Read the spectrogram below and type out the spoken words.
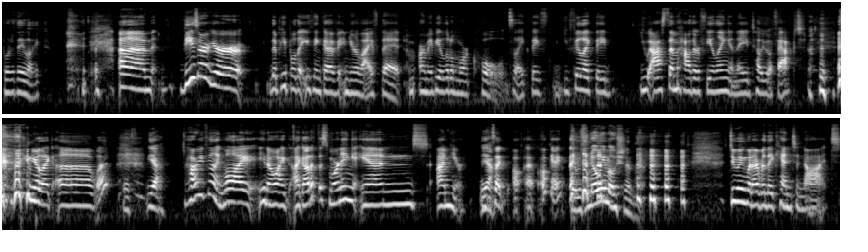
What are they like? Um, these are your the people that you think of in your life that are maybe a little more cold. Like they, you feel like they, you ask them how they're feeling and they tell you a fact, and you're like, uh, what? Yeah. How are you feeling? Well, I, you know, I, I got up this morning and I'm here. Yeah. It's like, oh, uh, okay. There was no emotion in that. Doing whatever they can to not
